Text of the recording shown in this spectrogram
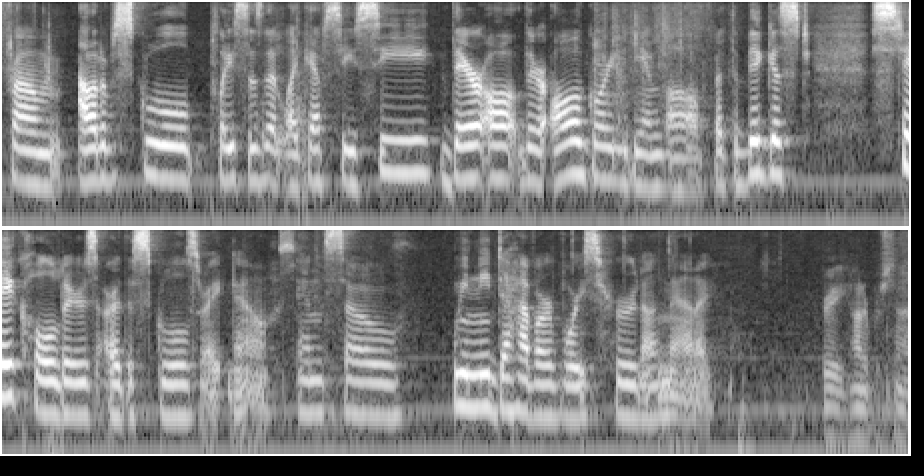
from out-of-school places that, like FCC, they're all, they're all going to be involved. But the biggest stakeholders are the schools right now. And so we need to have our voice heard on that. I Agree, hundred percent.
